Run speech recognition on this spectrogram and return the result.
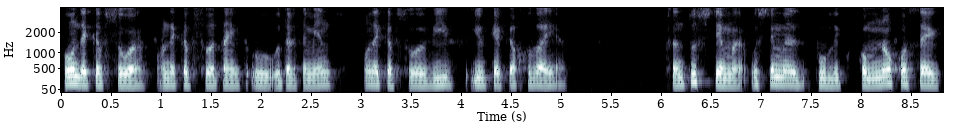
onde é que a pessoa, onde é que a pessoa tem o, o, tratamento, onde é que a pessoa vive e o que é que a rodeia. Portanto, o sistema, o sistema público, como não consegue,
